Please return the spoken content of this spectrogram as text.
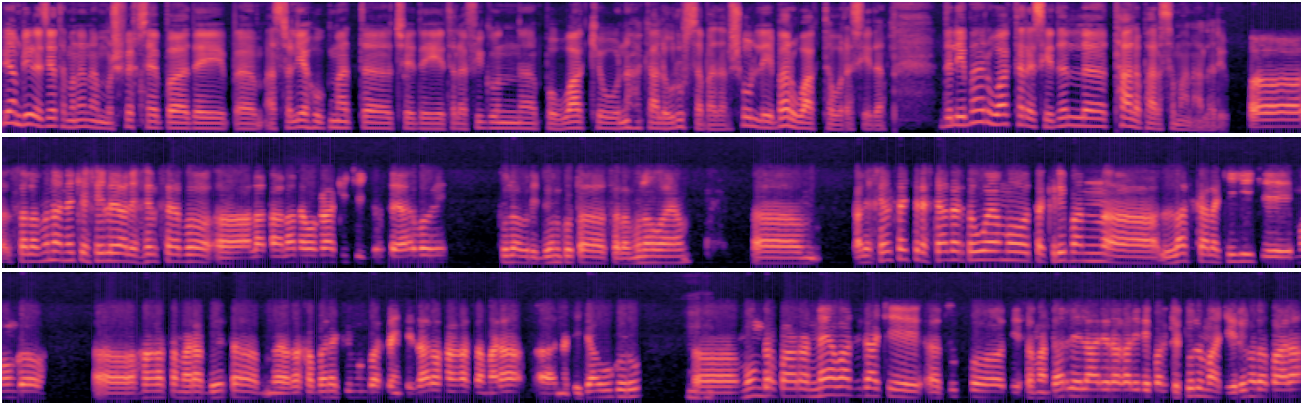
بیا هم ډیره زیاته مننه مشفق صاحب د استرالیا حکومت چې د ائتلافي ګوند په واک کې و نه کال وروسته بدل شو لیبر واک ته ورسېده د لیبر واک ته رسیدل تا لپاره څه معنا لري سلامونه نیکه خیله علي خیل صاحب الله تعالی دا وکړه کی چې جوړ تیار وي ټول اوریدونکو ته سلامونه وایم علي خیل صاحب چې رښتیا درته وایم تقریبا لس کال کیږي چې مونږ هغه سمرا بیرته هغه خبره چې موږ ورته انتظار او هغه سمرا نتیجه وګورو مونږ د پاره نه واځي دا چې څوک د سمندر لارې راغلي دي بلکې ټول ماجرینو د پاره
